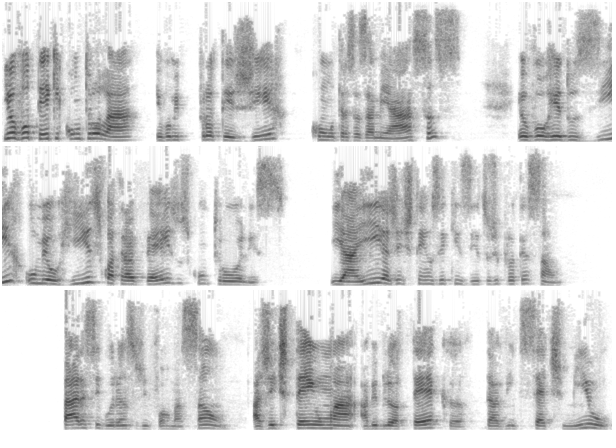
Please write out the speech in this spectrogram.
E eu vou ter que controlar, eu vou me proteger contra essas ameaças, eu vou reduzir o meu risco através dos controles. E aí a gente tem os requisitos de proteção. Para a segurança de informação, a gente tem uma a biblioteca da 27000,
